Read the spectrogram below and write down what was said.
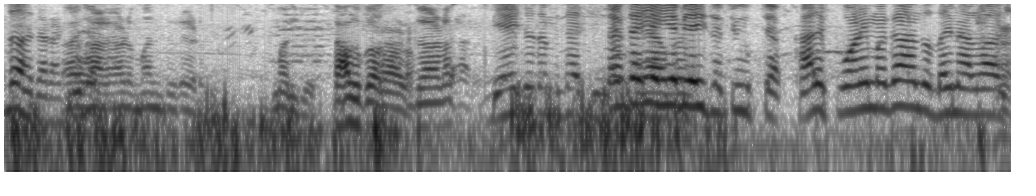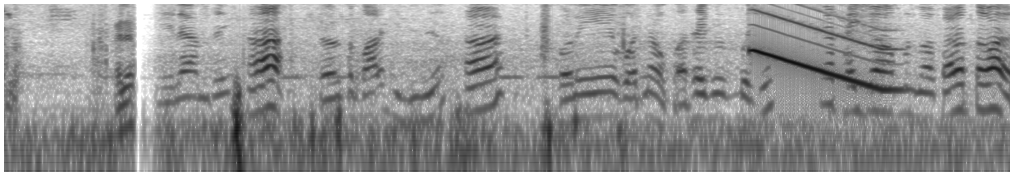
દસ હજાર હા. હાલો, હાલો, મંજૂર હેડો. મંજૂર. ચાલુ કરો હાલો. બે તો તમે ચિંતા તો એ બે ચૂપચાપ. ખાલી પાણી મગાવો તો દહીં હાલવા આવશે અરે. થઈ હા. તળ તો પાડી દીધું છે. હા. પણ એ હોતના ઊભા થઈ ગયું પછી? થઈ ગયો આપણું શરત તો હવે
